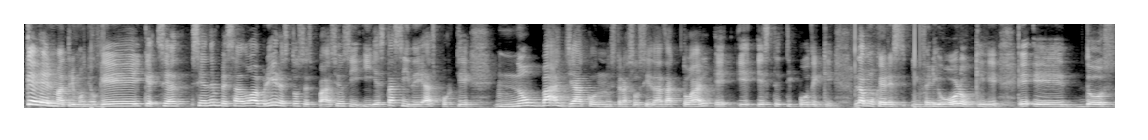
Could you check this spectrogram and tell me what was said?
que el matrimonio gay, que se, se han empezado a abrir estos espacios y, estas ideas porque no va ya con nuestra sociedad actual eh, eh, este tipo de que la mujer es inferior o que eh, dos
